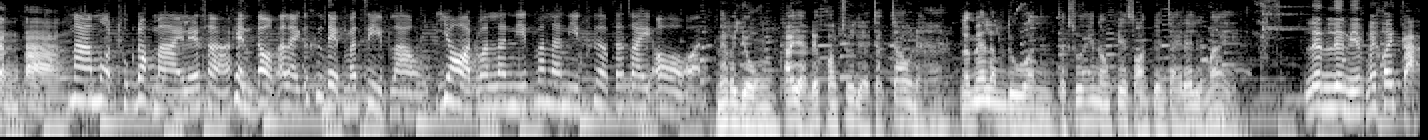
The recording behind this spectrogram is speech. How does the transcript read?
ต่างๆ มาหมดทุกดอกไม้เลยค่ะ เห็นดอกอะไรก็คือเด็ดมาจีบเรา หยอดวันละนิดวันละนิดเพื่อจะใจอ่อนแม่ประยงข้าอยากได้ความช่วยเหลือจากเจ้านะ แล้วแม่ลำดวนจะช่วยให้น้องเกสรเปลี่ยนใจได้หรือไม่เล่นเรื่องนี้ไม่ค่อยกัก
